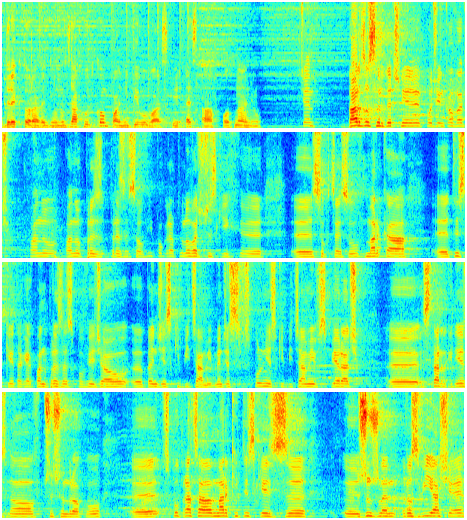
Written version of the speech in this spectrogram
dyrektora regionu Zachód kompanii piwowarskiej SA w Poznaniu. Chciałem bardzo serdecznie podziękować panu, panu prez- prezesowi, pogratulować wszystkich e, e, sukcesów. Marka e, Tyskie, tak jak pan prezes powiedział, będzie z kibicami. Będzie wspólnie z kibicami wspierać Start Gniezno w przyszłym roku. Współpraca marki Tyskie z żużlem rozwija się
